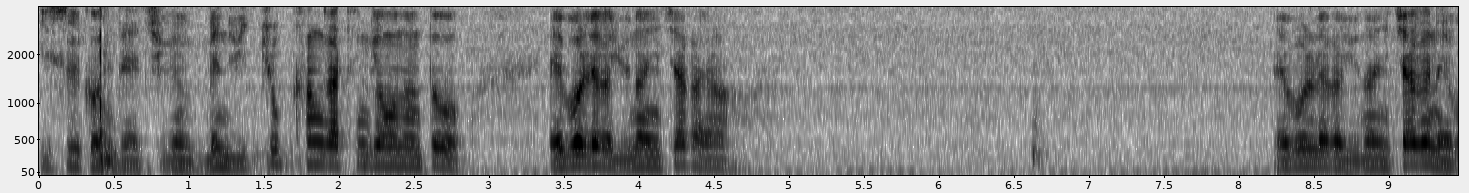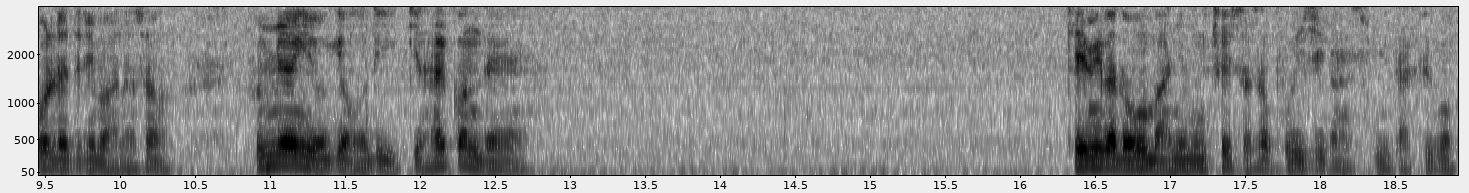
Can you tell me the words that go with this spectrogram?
있을 건데 지금 맨 위쪽 칸 같은 경우는 또 애벌레가 유난히 작아요. 애벌레가 유난히 작은 애벌레들이 많아서 분명히 여기 어디 있긴 할 건데 개미가 너무 많이 뭉쳐 있어서 보이지가 않습니다. 그리고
